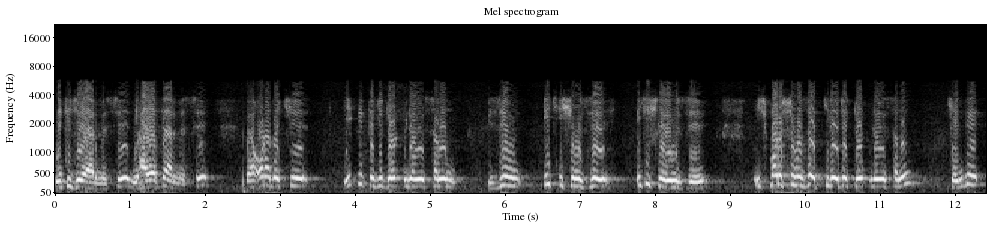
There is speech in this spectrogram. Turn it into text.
neticeye ermesi, nihayete ermesi ve oradaki İdlib'deki 4 milyon insanın bizim iç işimizi, iç işlerimizi, iç barışımızı etkileyecek 4 milyon insanın kendi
